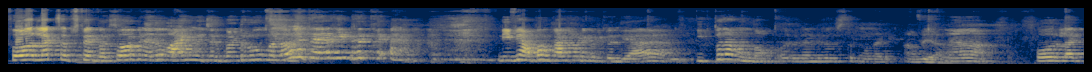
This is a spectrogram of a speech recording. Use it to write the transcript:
ஃபோர் லேக் சப்ஸ்கிரைபர் சோபின் ஏதோ வாங்கி வச்சிருப்பான்ட்டு ரூம் எல்லாம் தேடிட்டு இருக்கேன். நீ போய் அப்பா கண்ணாடி கூட்டிட்டு வந்தியா? இப்பதான் வந்தோம். ஒரு ரெண்டு நிமிஷத்துக்கு முன்னாடி. அப்படியா? ஃபோர் லேக்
